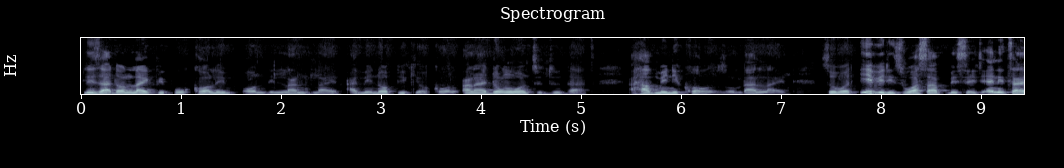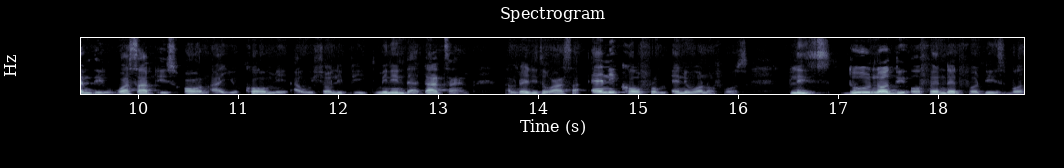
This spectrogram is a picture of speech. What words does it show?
Please, I don't like people calling on the landline. I may not pick your call, and I don't want to do that. I have many calls on that line. So, but if it is WhatsApp message, anytime the WhatsApp is on and you call me, I will surely pick, meaning that that time I'm ready to answer any call from any one of us. Please do not be offended for this, but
